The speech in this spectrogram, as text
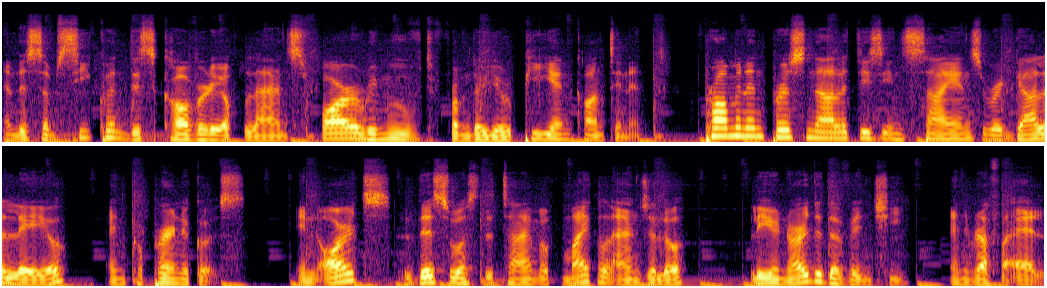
and the subsequent discovery of lands far removed from the European continent. Prominent personalities in science were Galileo and Copernicus. In arts, this was the time of Michelangelo, Leonardo da Vinci, and Raphael.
